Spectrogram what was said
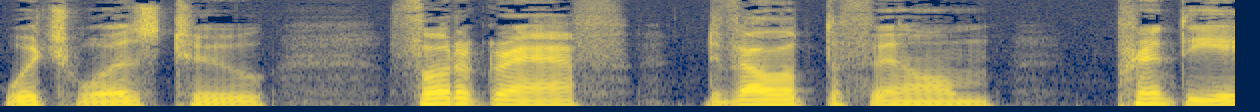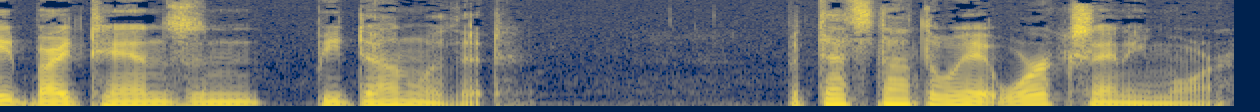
which was to photograph, develop the film, print the 8 by 10s, and be done with it. But that's not the way it works anymore.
